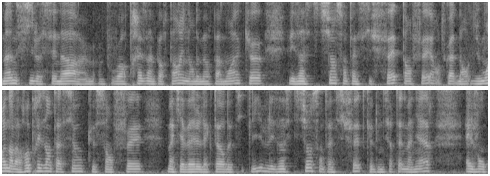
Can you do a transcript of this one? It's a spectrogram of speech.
même si le Sénat a un, pouvoir très important, il n'en demeure pas moins que les institutions sont ainsi faites en fait, en tout cas dans, du moins dans la représentation que s'en fait Machiavel, lecteur de titres livres, les institutions sont ainsi faites que d'une certaine manière, elles vont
